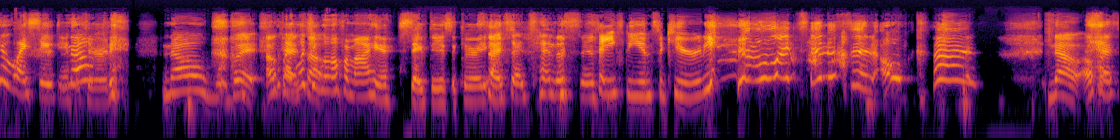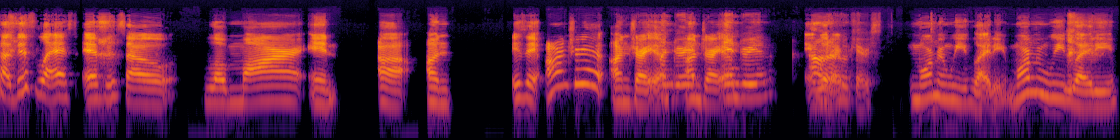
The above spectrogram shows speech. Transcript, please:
Was like safety and No. security. No, but Okay, okay, what so you want from out here? Safety and security. I said Tennyson. safety and security. like Tennyson. Oh God. No, okay, so this last episode, Lamar and uh on is it Andrea? Andrea. Andrea. Andrea. Andrea. I don't know. Who cares? Mormon Weave Lady, Mormon Weave Lady,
